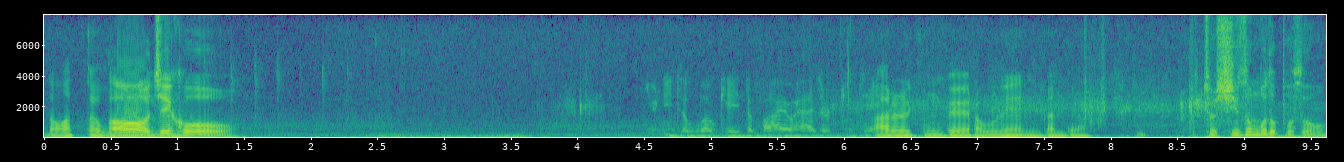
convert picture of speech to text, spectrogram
나왔다고. 어 제이코. You need to locate the biohazard container. 나를 경배라고 하는 인간들아. 저 신선 모드 보소.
